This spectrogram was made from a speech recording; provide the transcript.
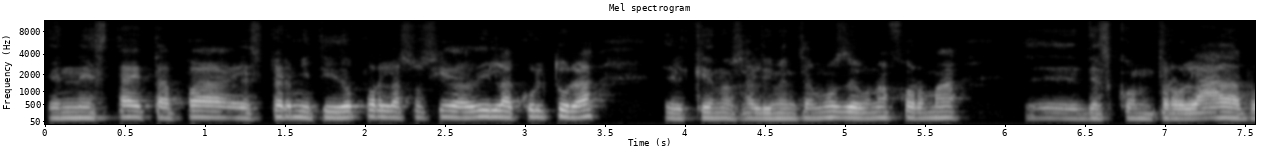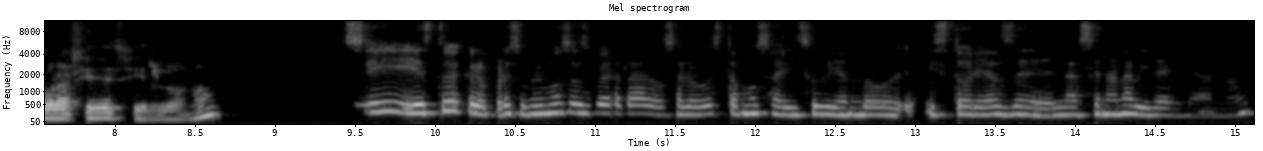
en esta etapa es permitido por la sociedad y la cultura el que nos alimentemos de una forma eh, descontrolada, por así decirlo, ¿no? Sí, y esto de que lo presumimos es verdad, o sea, luego estamos ahí subiendo historias de la cena navideña, ¿no?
